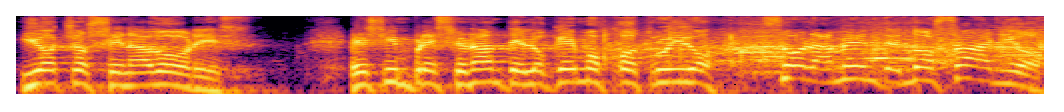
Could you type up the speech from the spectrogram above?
y 8 senadores. Es impresionante lo que hemos construido solamente en dos años.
